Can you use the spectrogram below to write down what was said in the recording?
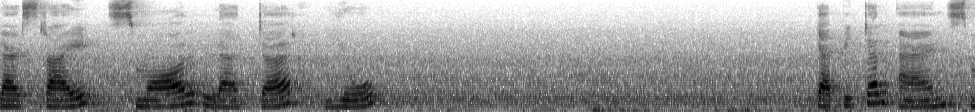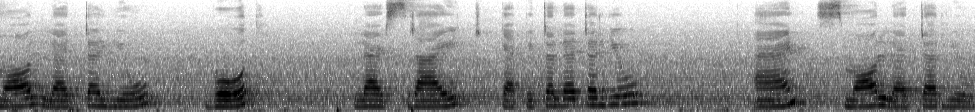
let's write small letter U. Capital and small letter U both. Let's write capital letter U and small letter U.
